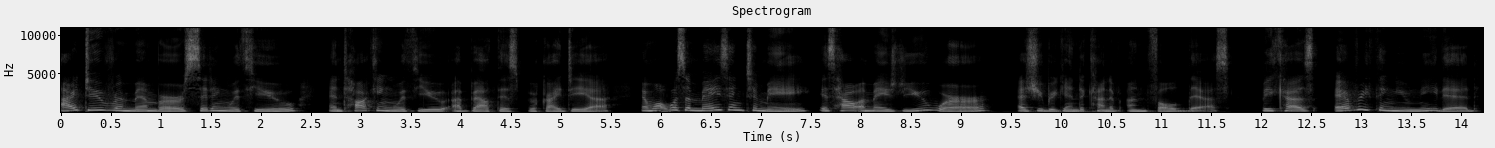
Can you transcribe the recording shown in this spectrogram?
I do remember sitting with you and talking with you about this book idea. And what was amazing to me is how amazed you were as you began to kind of unfold this because everything you needed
